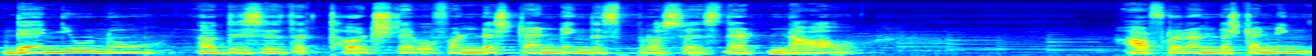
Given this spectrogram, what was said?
then you know now this is the third step of understanding this process that now, after understanding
